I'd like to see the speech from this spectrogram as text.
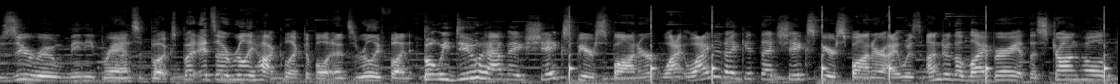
Zuru Mini Brands books, but it's a really hot collectible and it's really fun. But we do have a Shakespeare spawner. Why, why did I get that Shakespeare spawner? I was under the library at the Stronghold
